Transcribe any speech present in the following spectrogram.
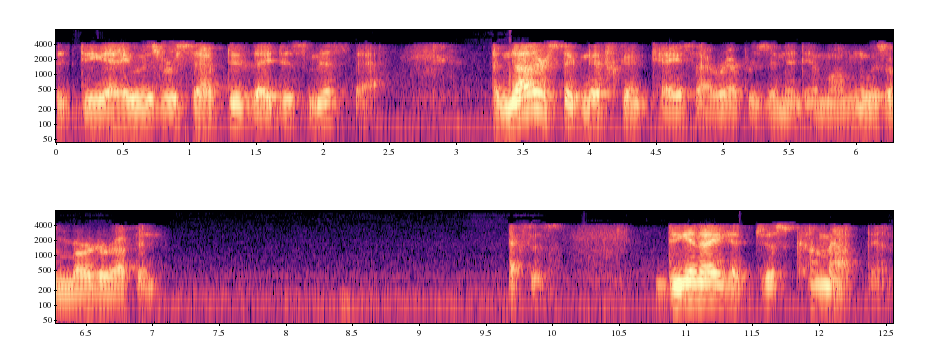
The DA was receptive. They dismissed that. Another significant case I represented him on was a murder up in Texas. DNA had just come out then,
